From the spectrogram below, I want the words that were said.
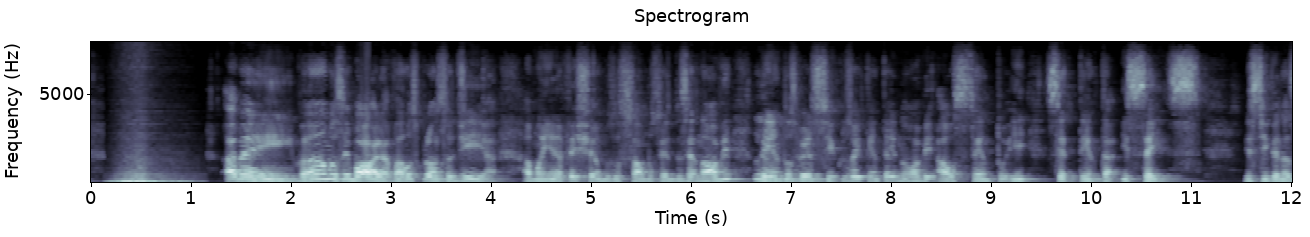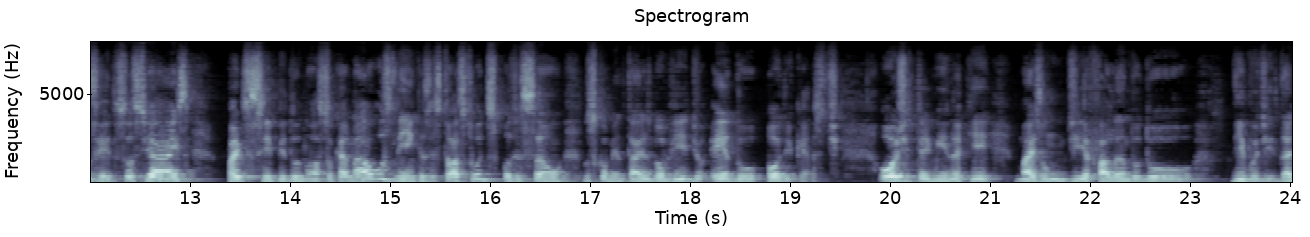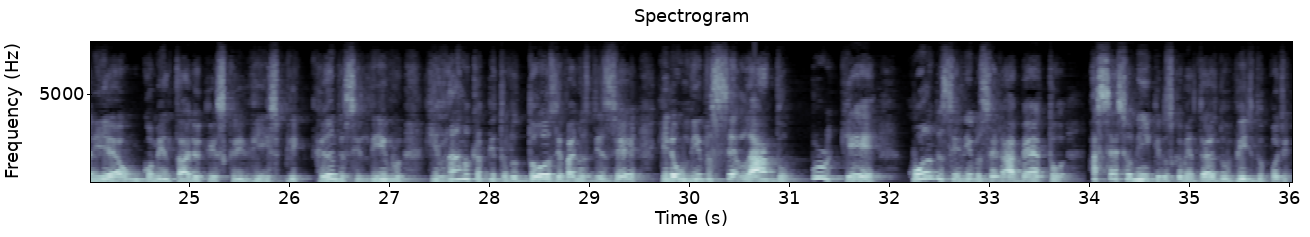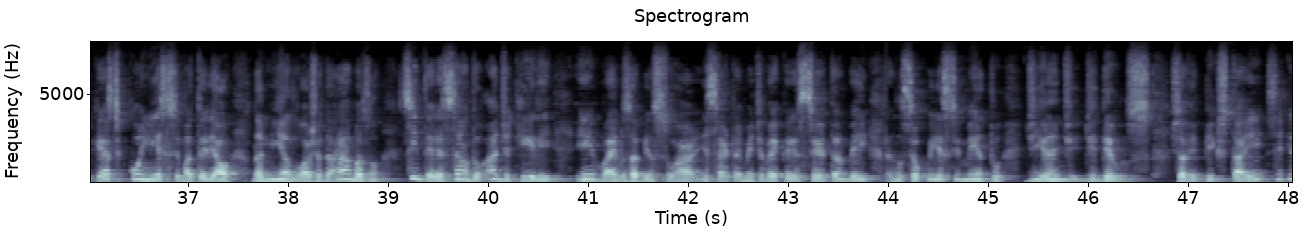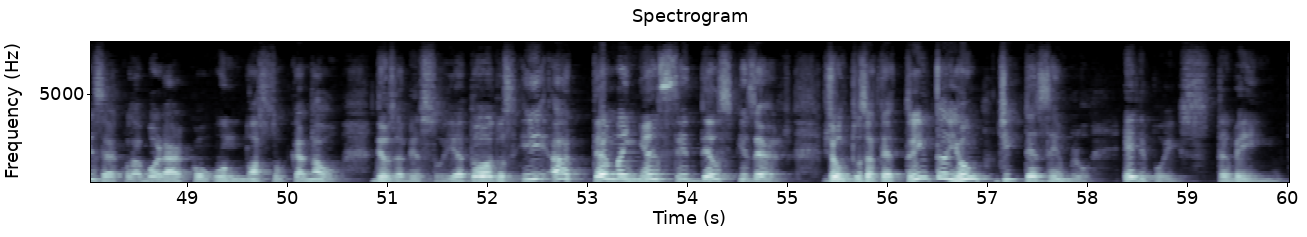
Amém. Vamos embora, vamos para o nosso dia. Amanhã fechamos o Salmo 119, lendo os versículos 89 ao 176. Me siga nas redes sociais, participe do nosso canal, os links estão à sua disposição nos comentários do vídeo e do podcast. Hoje termino aqui mais um dia falando do livro de Daniel, um comentário que eu escrevi explicando esse livro, que lá no capítulo 12 vai nos dizer que ele é um livro selado. Por quê? Quando esse livro será aberto? Acesse o link nos comentários do vídeo do podcast, conheça esse material na minha loja da Amazon. Se interessando, adquire e vai nos abençoar e certamente vai crescer também no seu conhecimento diante de Deus. Chave Pix está aí se quiser colaborar com o nosso canal. Deus abençoe a todos e até amanhã, se Deus quiser. Juntos até 31 de dezembro. E depois também.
